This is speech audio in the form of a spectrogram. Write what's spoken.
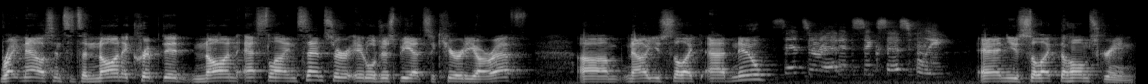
right now, since it's a non-encrypted, non-S-line sensor, it'll just be at security RF. Um, now you select Add New. Sensor added successfully. And you select the home screen.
